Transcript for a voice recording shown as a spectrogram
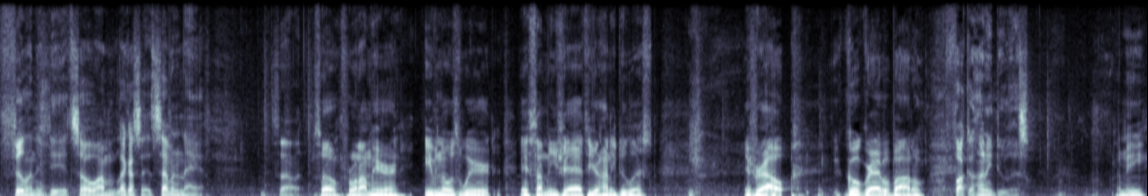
feeling it did. So I'm like I said, seven and a half. Solid. So, from what I'm hearing, even though it's weird, it's something you should add to your honeydew list. If you're out, go grab a bottle. Fuck a honeydew list. I mean,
